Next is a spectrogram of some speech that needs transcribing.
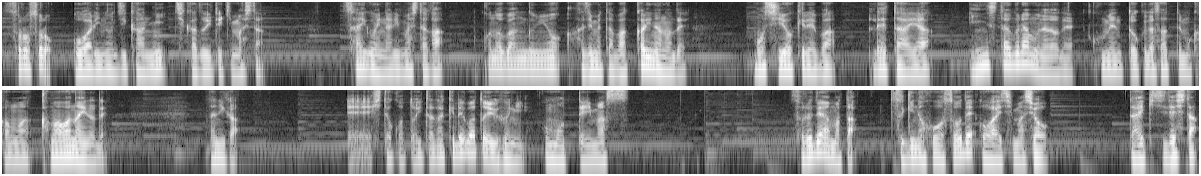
そろそろ終わりの時間に近づいてきました。最後になりましたがこの番組を始めたばっかりなのでもしよければレターやインスタグラムなどでコメントをくださっても構わないので何か、えー、一言いただければというふうに思っていますそれではまた次の放送でお会いしましょう大吉でした。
